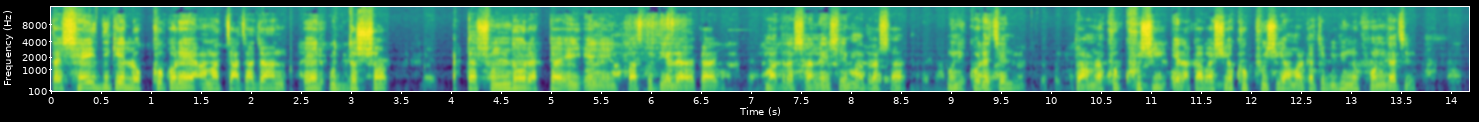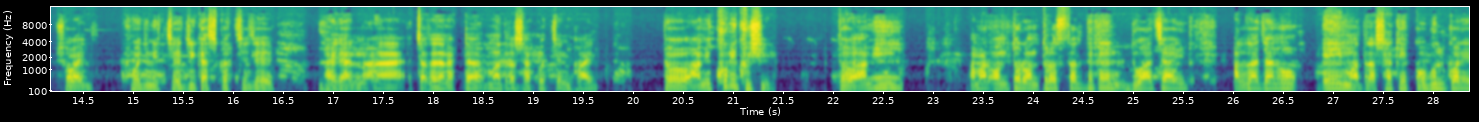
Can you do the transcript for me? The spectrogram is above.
তাই সেই দিকে লক্ষ্য করে আমার চাচাজান এর উদ্দেশ্য একটা সুন্দর একটা এই এই এই পাঁচপতি এলাকায় মাদ্রাসা নেই, সেই মাদ্রাসা উনি করেছেন। তো আমরা খুব খুশি, এলাকাবাসীও খুব খুশি। আমার কাছে বিভিন্ন ফোন গেছে। সবাই খোঁজ নিচ্ছে, জিজ্ঞাসা করছে যে, ভাইজান চাচাজান একটা মাদ্রাসা করছেন ভাই। তো আমি খুবই খুশি। তো আমি আমার অন্তর অন্তরস্থল থেকে দোয়া চাই, আল্লাহ যেন এই মাদ্রাসাকে কবুল করে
